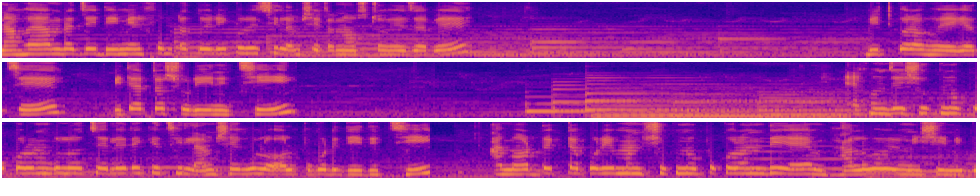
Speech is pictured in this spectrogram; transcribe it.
না হয় আমরা যে ডিমের ফোমটা তৈরি করেছিলাম, সেটা নষ্ট হয়ে যাবে। বিট করা হয়ে গেছে। বিটারটা সরিয়ে নিচ্ছি। এখন যে শুকনো উপকরণগুলো চেলে রেখেছিলাম, সেগুলো অল্প করে দিয়ে দিচ্ছি। আমি অর্ধেকটা পরিমাণ শুকনো উপকরণ দিয়ে ভালোভাবে মিশিয়ে নিব।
